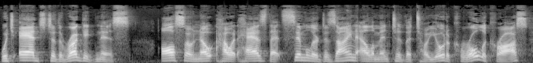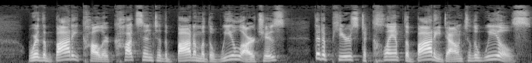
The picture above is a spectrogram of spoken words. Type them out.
which adds to the ruggedness. Also, note how it has that similar design element to the Toyota Corolla Cross, where the body color cuts into the bottom of the wheel arches that appears to clamp the body down to the wheels.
